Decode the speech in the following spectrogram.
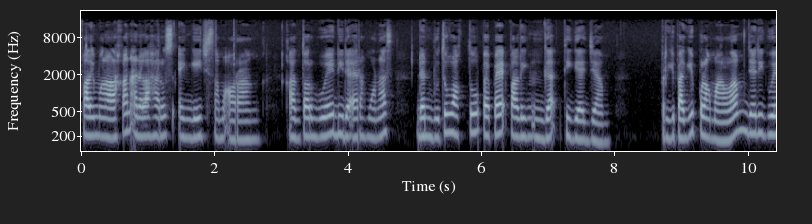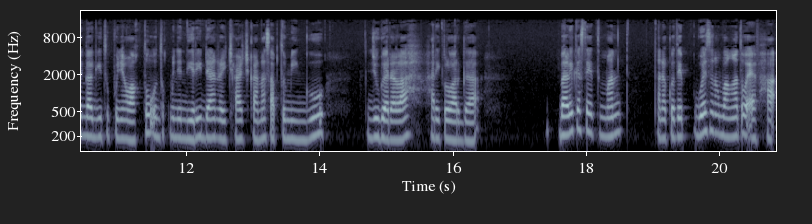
paling melelahkan adalah harus engage sama orang. Kantor gue di daerah Monas dan butuh waktu PP paling enggak 3 jam. Pergi pagi pulang malam, jadi gue nggak gitu punya waktu untuk menyendiri dan recharge karena Sabtu Minggu juga adalah hari keluarga. Balik ke statement, tanda kutip, gue seneng banget WFH.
